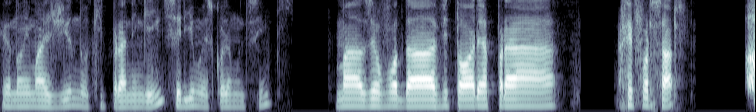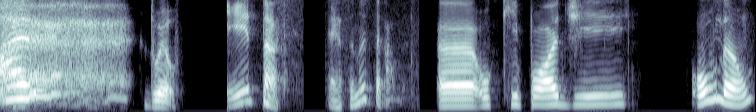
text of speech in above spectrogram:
Eu não imagino que pra ninguém seria uma escolha muito simples. Mas eu vou dar a vitória pra reforçar. Doeu. Eita! Essa eu não esperava. eh, o que pode ou não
